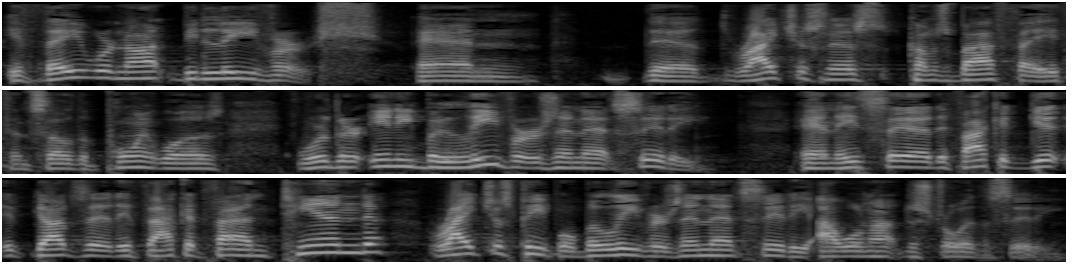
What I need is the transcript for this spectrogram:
If they were not believers and the righteousness comes by faith, and so the point was, were there any believers in that city? And he said, if I could get, if God said, if I could find ten righteous people, believers in that city, I will not destroy the city.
